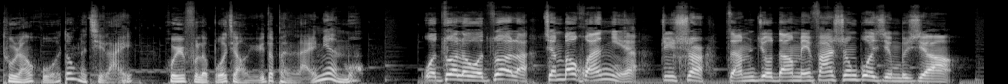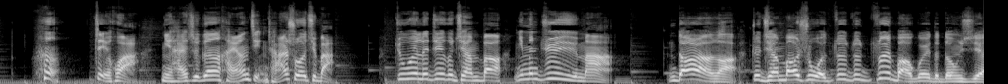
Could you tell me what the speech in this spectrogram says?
突然活动了起来，恢复了跛脚鱼的本来面目。我错了，我错了，钱包还你！这事儿咱们就当没发生过，行不行？哼，这话你还是跟海洋警察说去吧。就为了这个钱包，你们至于吗？当然了，这钱包是我最最最宝贵的东西。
